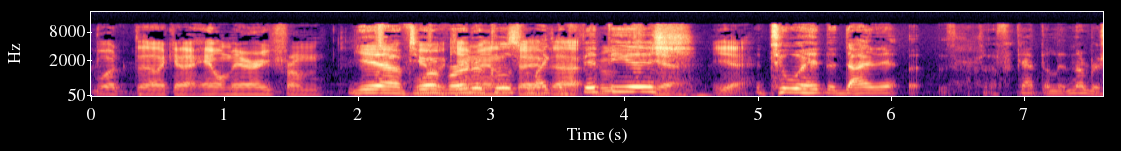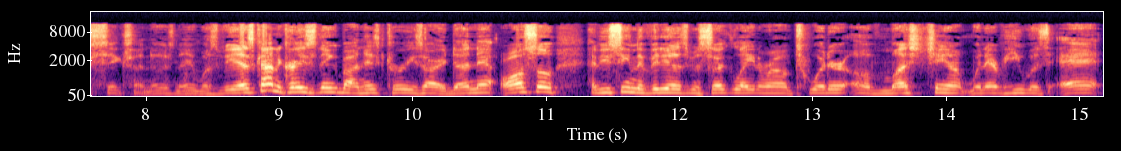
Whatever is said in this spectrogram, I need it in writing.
what the, like a hail mary from yeah four verticals from like that. the fifty ish. Yeah, yeah. Tua hit the dynamic. I forgot the number six. I know his name was. But yeah, it's kind of crazy to think about. In his career, he's already done that. Also, have you seen the video that's been circulating around Twitter of Muschamp whenever he was at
